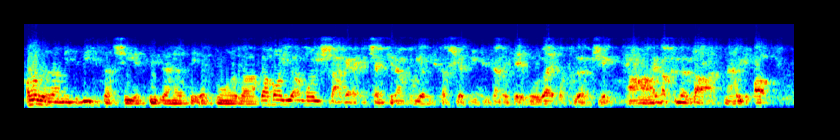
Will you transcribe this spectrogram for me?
Az az, amit visszasír 15 év múlva. De a mai, a mai slágereket senki nem fogja visszasírni 15 év múlva, ez a különbség. Aha, ez a különbség, hogy a,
